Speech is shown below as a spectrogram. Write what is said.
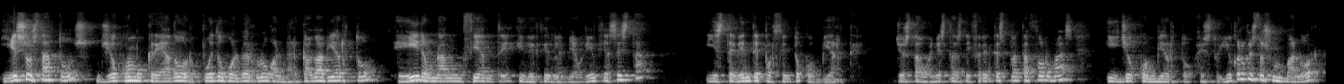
Y esos datos, yo como creador puedo volver luego al mercado abierto e ir a un anunciante y decirle, mi audiencia es esta y este 20% convierte. Yo he estado en estas diferentes plataformas y yo convierto esto. Yo creo que esto es un valor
